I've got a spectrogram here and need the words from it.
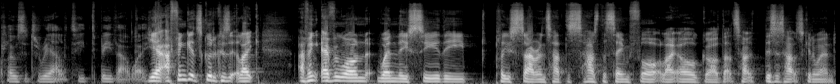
closer to reality to be that way. Yeah, I think it's good because it, like I think everyone when they see the police sirens had this, has the same thought like oh god that's how this is how it's going to end.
